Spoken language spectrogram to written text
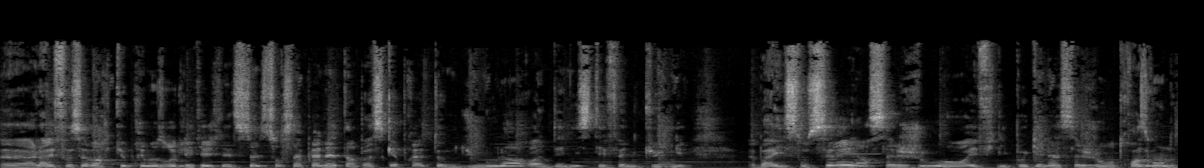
Euh, alors il faut savoir que Primoz Roglic était seul sur sa planète, hein, parce qu'après Tom Dumoulin, Juan Dennis, Stephen Kung, euh, bah, ils sont serrés, hein, ça joue en, et Philippe Ogana, ça joue en 3 secondes.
